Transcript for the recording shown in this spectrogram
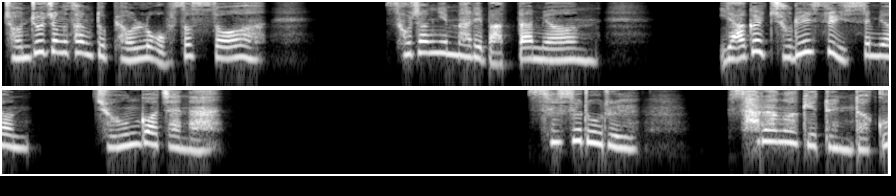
전조 증상도 별로 없었어. 소장님 말이 맞다면 약을 줄일 수 있으면 좋은 거잖아. 스스로를 사랑하게 된다고?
